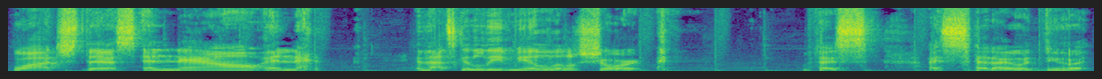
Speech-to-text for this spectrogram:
Watch this. And now, and now, and that's going to leave me a little short. but I, I said I would do it.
